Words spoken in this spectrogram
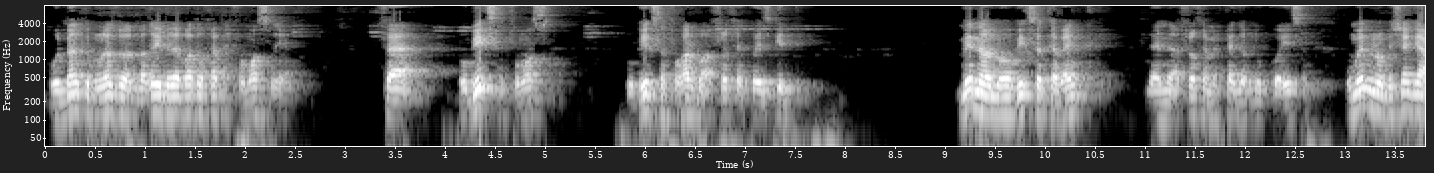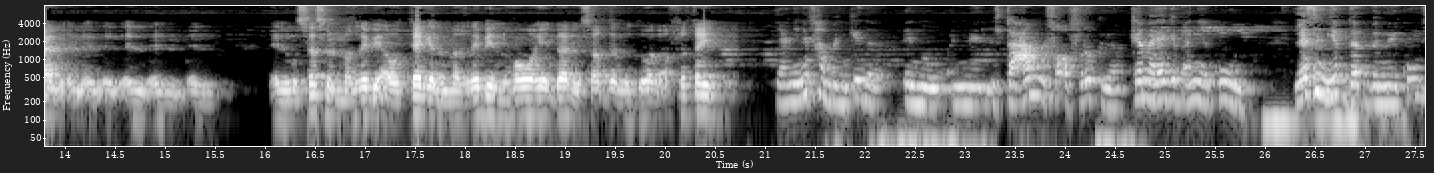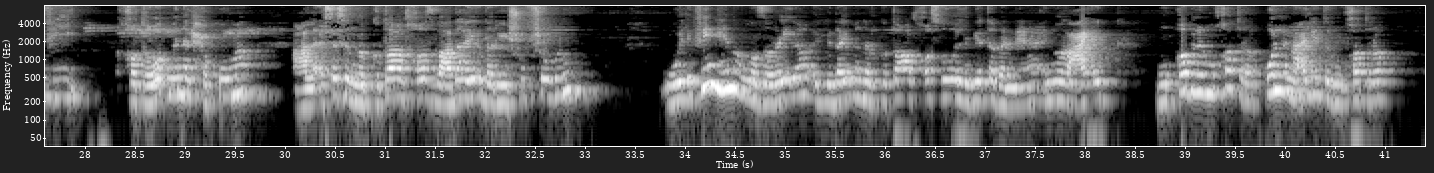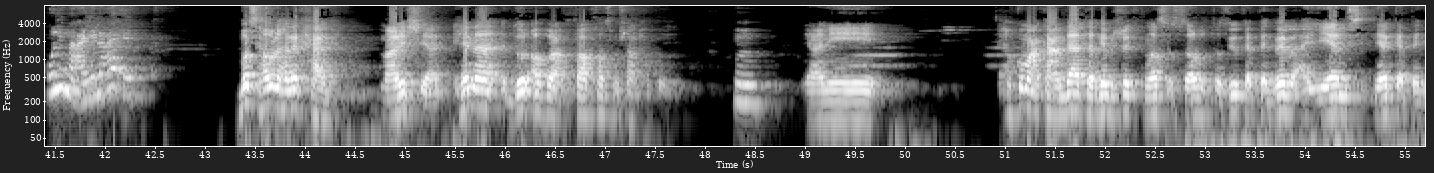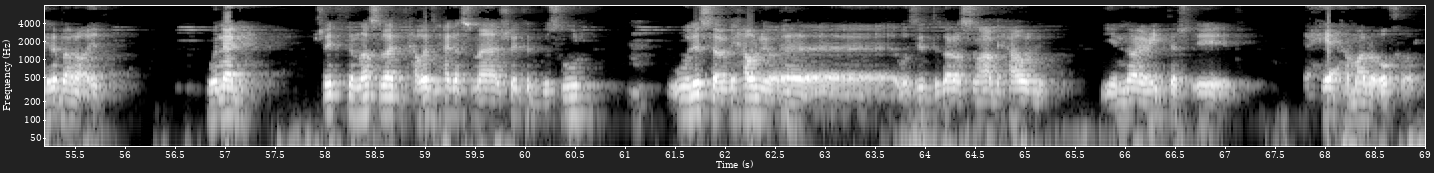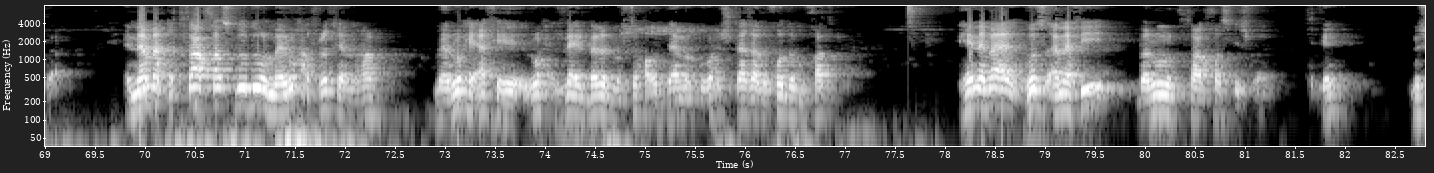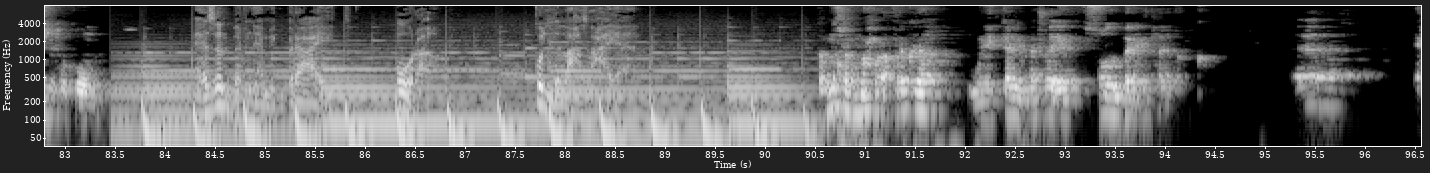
والبنك بالمناسبة المغربي ده برضه فاتح في مصر يعني. ف وبيكسب في مصر وبيكسب في غرب أفريقيا كويس جدا. منها انه هو بيكسب كبنك لأن أفريقيا محتاجة بنوك كويسة. ومنه إنه بيشجع ال- ال- ال- ال- ال- ال- المستثمر المغربي أو التاجر المغربي إن هو يقدر يصدر للدول الأفريقية. يعني نفهم من كده إنه إن التعامل في أفريقيا كما يجب أن يكون لازم يبدأ بان يكون في خطوات من الحكومة على أساس إن القطاع الخاص بعدها يقدر يشوف شغله. ولفين هنا النظرية اللي دايما القطاع الخاص هو اللي بيتبناها؟ إنه العائد مقابل المخاطرة. كل ما عليت المخاطرة كل ما عليه العائد. بص هقول لحضرتك حاجة. معلش يعني هنا الدور أكبر على القطاع الخاص مش على الحكومة. يعني الحكومة كان عندها تجربة شركة نصر الصرف والتصدير كانت تجربة أيام الستينات كانت تجربة رائدة ونجحت شركة النصر دلوقتي اتحولت لحاجة اسمها شركة جسور ولسه بيحاول آه، وزير التجارة والصناعه بيحاول انه يعيد تش... إيه، إحيائها مرة أخرى وبتاع. إنما القطاع الخاص له دور ما يروح أفريقيا النهارده ما يروح يا أخي روح تلاقي البلد مفتوحة قدامك وروح اشتغل وخد المخاطرة. هنا بقى جزء أنا فيه بلوم القطاع الخاص فيه شوية أوكي؟ مش الحكومة. هذا البرنامج برعاية أورا. كل لحظة حياة طب نخرج من محور أفريقيا ونتكلم بقى شوية إيه في صلب برحله حضرتك. آه،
